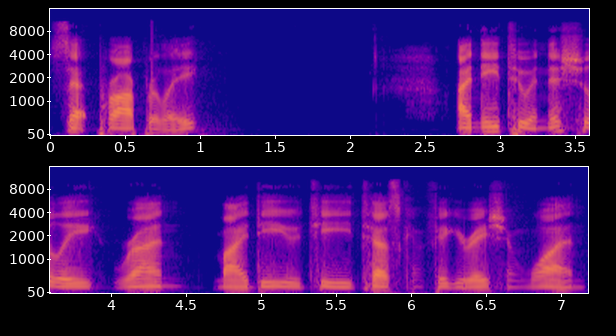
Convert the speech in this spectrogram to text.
set properly. I need to initially run my DUT test configuration 1,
